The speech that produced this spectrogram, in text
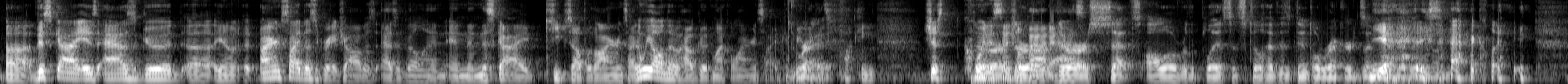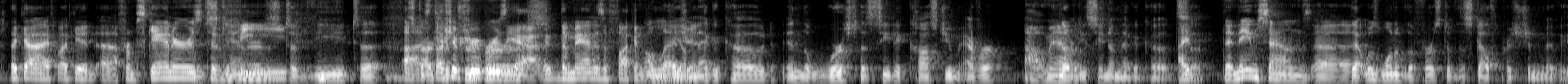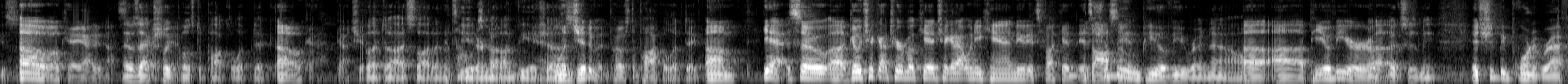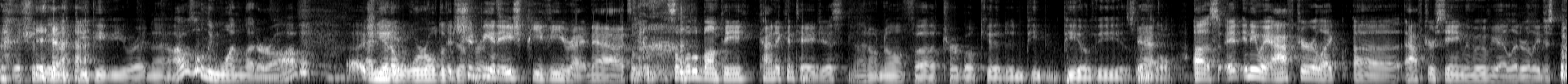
Uh, this guy is as good. Uh, you know, Ironside does a great job as, as a villain, and then this guy keeps up with Ironside. And we all know how good Michael Ironside can be. Like, Right. it's fucking just There are, quintessential there, are, badass. there are sets all over the place that still have his dental records. yeah, exactly. That guy fucking uh, from scanners to Scanners V to V to uh, Starship, Starship, Troopers. Troopers. Yeah, the, the man is a fucking um, legend. The Omega Code in the worst Hasidic costume ever. Oh, man. nobody's seen Omega Code. I, the name sounds. Uh, that was one of the first of the stealth Christian movies. oh, okay. I did not. See that was actually post-apocalyptic, Oh, okay. Gotcha. but uh, I saw it in a theater, not on VHS. legitimate post-apocalyptic. Um, yeah. So uh, go check out Turbo Kid. Check it out when you can, dude. It's fucking. It's It awesome. in POV right now. uh, uh, POV or Oh, uh, excuse me. It should be pornographic. It should be on PPV right now. I was only one letter off, and yet a world of it difference. should be an HPV right now. It's a, it's a little bumpy, kind of contagious. I don't know if uh, Turbo Kid in P- POV is Yeah. legal. Uh, so anyway, after like uh, after seeing the movie, I literally just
